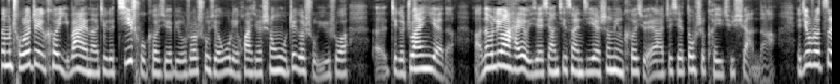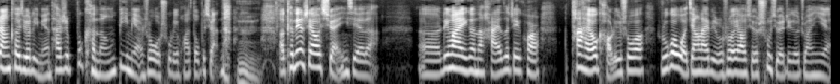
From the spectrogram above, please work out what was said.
那么除了这个科以外呢，这个基础科学，比如说数学、物理、化学、生物，这个属于说呃这个专业的啊。那么另外还有一些像计算机啊、生命科学啊，这些都是可以去选的啊。也就是说，自然科学里面它是不可能避免说我数理化都不选的嗯 啊，肯定是要选一些的。呃，另外一个呢，孩子这块儿，他还要考虑说，如果我将来比如说要学数学这个专业，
